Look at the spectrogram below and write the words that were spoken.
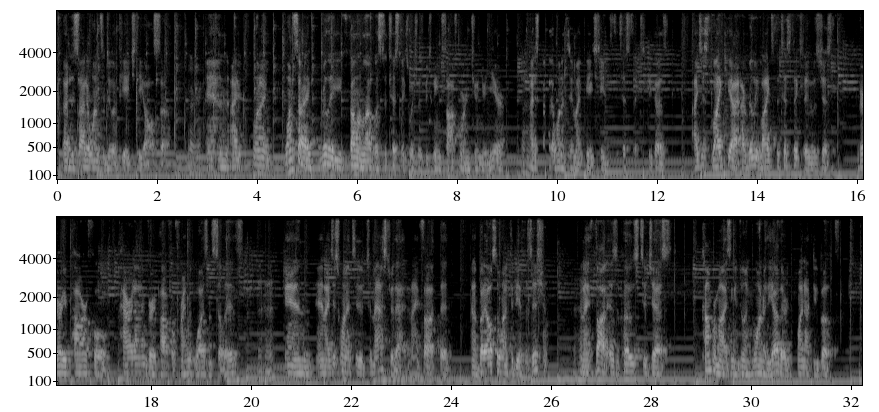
that I decided I wanted to do a PhD also. Okay. And I when I once I really fell in love with statistics, which was between sophomore and junior year, Mhm. I decided I wanted to do my PhD in statistics because I just liked the I really liked statistics. It was just very powerful paradigm, very powerful framework was and still is. Mhm. And and I just wanted to to master that. And I thought that uh, but I also wanted to be a physician. And I thought as opposed to just compromising and doing one or the other, why not do both?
